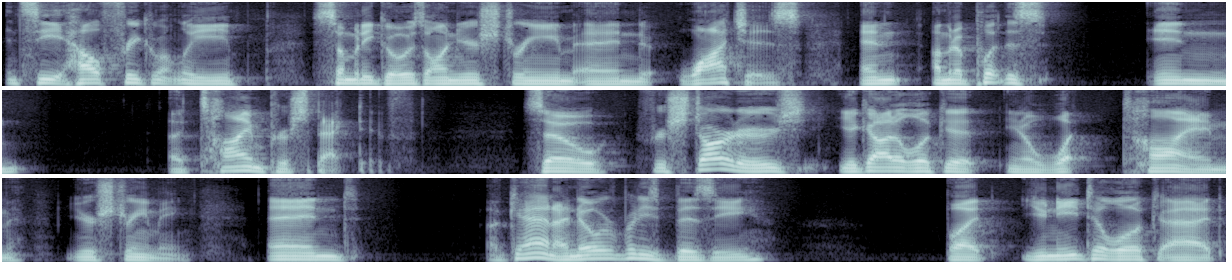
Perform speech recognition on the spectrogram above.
and see how frequently somebody goes on your stream and watches. And I'm going to put this in a time perspective. So for starters, you got to look at, you know, what time you're streaming. And again, I know everybody's busy, but you need to look at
